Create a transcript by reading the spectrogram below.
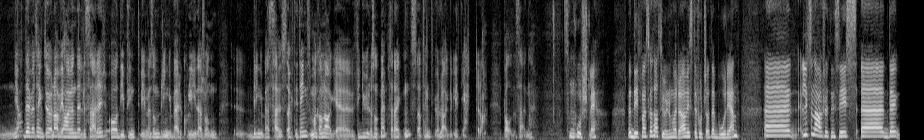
Ja, det Vi har tenkt å gjøre da, vi har jo en del desserter, og de pynter vi med sånn bringebærkoli. Det er sånn uh, bringebærsausaktige ting som man kan lage figurer og sånt med på tallerkenen. Så da tenkte vi å lage litt hjerter da, på alle dessertene. Så koselig. Det er dit man skal ta turen i morgen, hvis det fortsatt er bord igjen. Eh, litt sånn avslutningsvis, eh, det er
